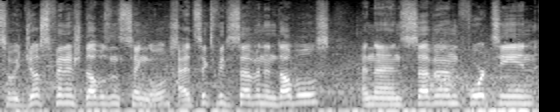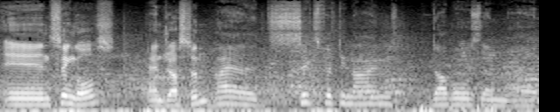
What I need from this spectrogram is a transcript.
So we just finished doubles and singles. I had 657 in doubles and then 714 in singles. And Justin? I had 659 doubles and I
